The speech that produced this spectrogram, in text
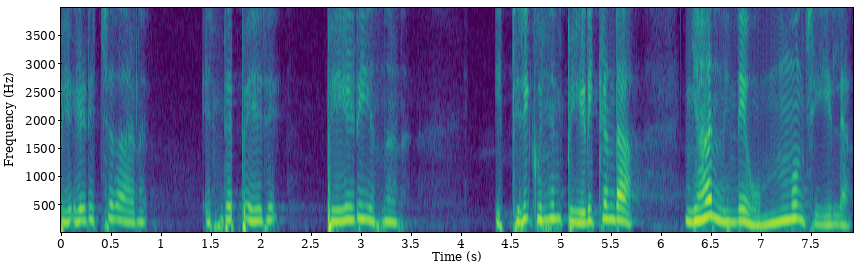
പേടിച്ചതാണ്. എന്റെ പേര് പേടി എന്നാണ്. ഇത്തിരി കുഞ്ഞൻ പേടിക്കണ്ട. ഞാൻ നിന്നെ ഒന്നും ചെയ്യില്ല.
